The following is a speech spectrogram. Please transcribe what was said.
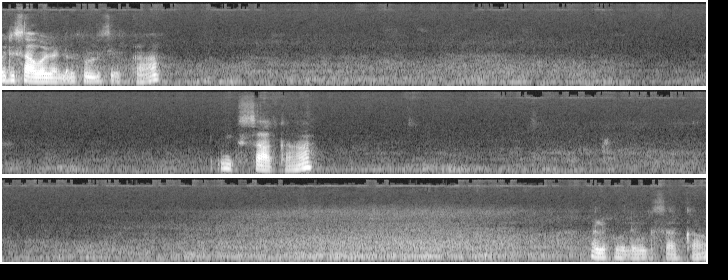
ഒരു സവാള ഉണ്ട് ഫുള്ള് ചേർക്കാം മിക്സ് ആക്കാം നല്ലപോലെ മിക്സാക്കാം.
